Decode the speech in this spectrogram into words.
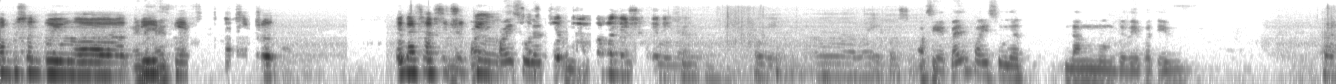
Tapos po yung uh, And then, 3 fifths substitute. And then substitute yung, pakisulat- substitute yung correlation kanina. Okay. Uh, may equals. Ah, sige, pwede pa isulat lang nung derivative. Ah,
